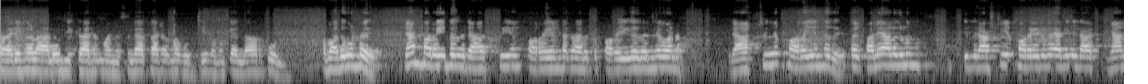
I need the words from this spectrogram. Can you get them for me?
കാര്യങ്ങൾ ആലോചിക്കാനും മനസ്സിലാക്കാനുള്ള ബുദ്ധി നമുക്ക് എല്ലാവർക്കും ഉണ്ട്. അപ്പൊ അതുകൊണ്ട് ഞാൻ പറയുന്നത് രാഷ്ട്രീയം പറയേണ്ട കാലത്ത് പറയുക തന്നെ വേണം. രാഷ്ട്രീയം പറയുന്നത് ഇപ്പൊ പല ആളുകളും ഇത് രാഷ്ട്രീയം പറയരുത് അല്ലെങ്കിൽ ഞാൻ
